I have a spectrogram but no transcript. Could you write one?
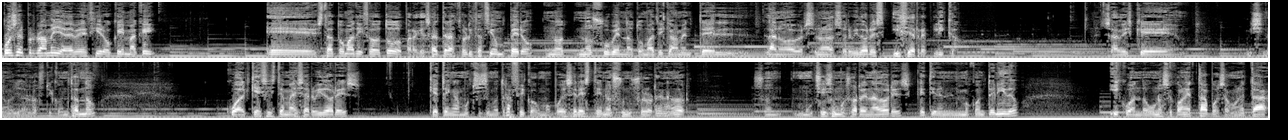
pues el programa ya debe decir, ok, McKay, eh, está automatizado todo para que salte la actualización, pero no, no suben automáticamente la nueva versión a los servidores y se replica. Sabéis que, y si no ya lo estoy contando, cualquier sistema de servidores que tenga muchísimo tráfico, como puede ser este, no es un solo ordenador. Son muchísimos ordenadores que tienen el mismo contenido y cuando uno se conecta, pues se conecta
